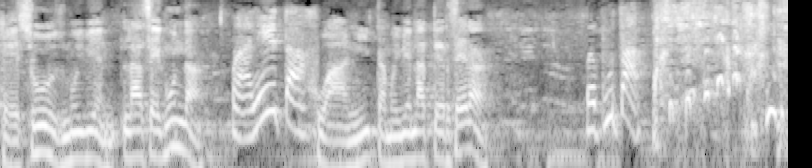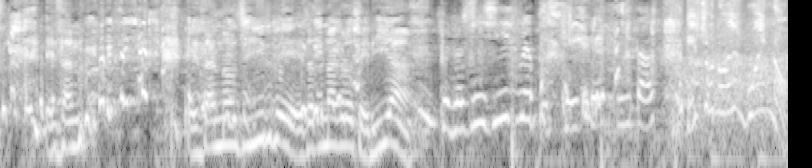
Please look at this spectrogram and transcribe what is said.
Jesús. Muy bien. La segunda. Juanita. Juanita. Muy bien. La tercera. puta. Esa no, esa no sirve. Esa es una grosería. Pero sí sirve porque es puta. Eso no es bueno.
